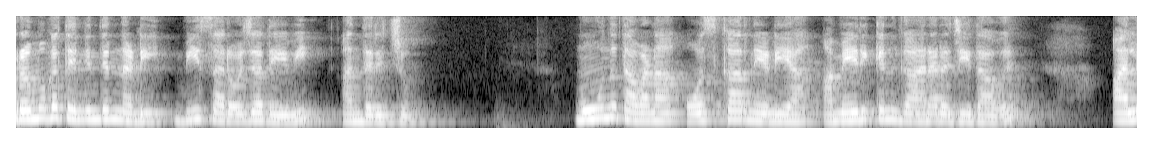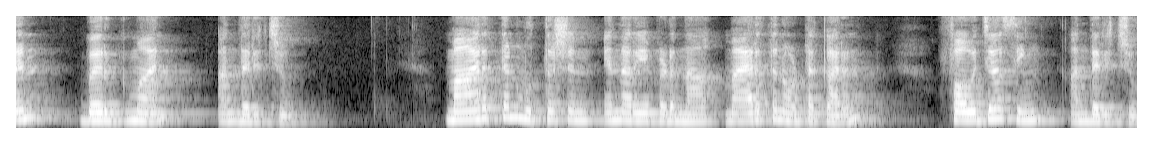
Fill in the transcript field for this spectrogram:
പ്രമുഖ തെന്നിന്ത്യൻ നടി ബി സരോജാദേവി അന്തരിച്ചു. മൂന്ന് തവണ ഓസ്കാർ നേടിയ അമേരിക്കൻ ഗാനരചയിതാവ് അലൻ ബെർഗ്മാൻ അന്തരിച്ചു. മാരത്തൺ മുത്തശ്ശൻ എന്നറിയപ്പെടുന്ന മാരത്തൺ ഓട്ടക്കാരൻ ഫൗജ സിംഗ് അന്തരിച്ചു.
